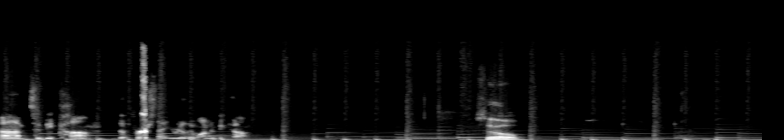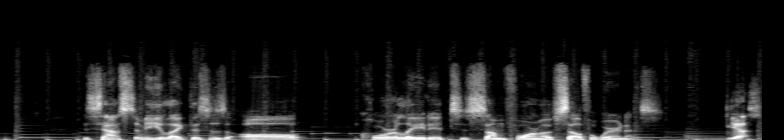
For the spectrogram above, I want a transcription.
um, to become the person that you really want to become. So it sounds to me like this is all correlated to some form of self awareness yes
